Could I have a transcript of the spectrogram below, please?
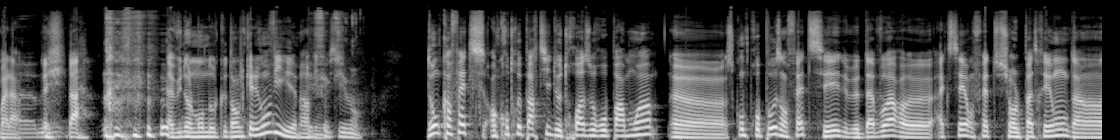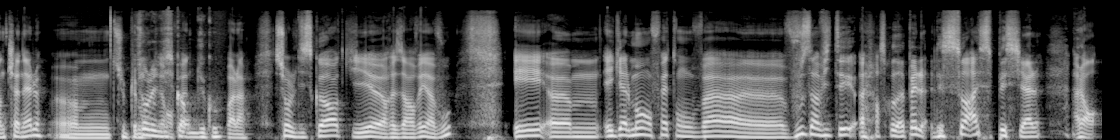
voilà. Euh, bah, T'as vu dans le monde dans lequel on vit, Marvin. Effectivement. Donc en fait, en contrepartie de 3 euros par mois, euh, ce qu'on propose en fait, c'est d'avoir euh, accès en fait sur le Patreon d'un channel euh, supplémentaire. Sur le en Discord fait. du coup. Voilà, sur le Discord qui est réservé à vous. Et également, en fait, on va vous inviter à ce qu'on appelle les soirées spéciales. Alors,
